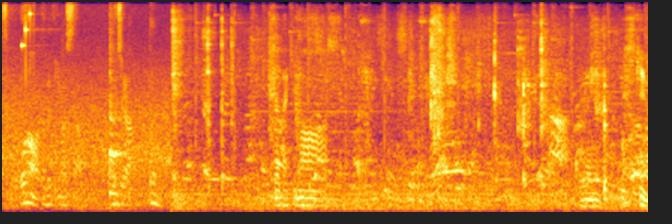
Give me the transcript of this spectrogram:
すけどご飯を食べてきました。こちらドン。いただきます好きな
